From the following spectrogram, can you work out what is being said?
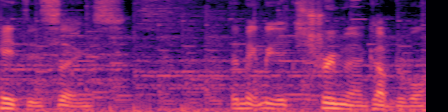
Hate these things. They make me extremely uncomfortable.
